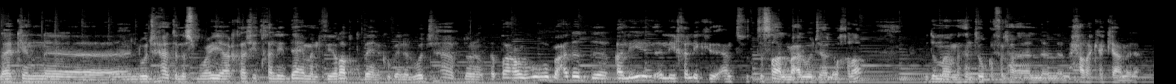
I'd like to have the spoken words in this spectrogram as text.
لكن آه، الوجهات الأسبوعية أقل شيء تخلي دائما في ربط بينك وبين الوجهة بدون انقطاع وبعدد قليل اللي يخليك أنت في اتصال مع الوجهة الأخرى بدون ما مثلا توقف الحركة كاملة.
